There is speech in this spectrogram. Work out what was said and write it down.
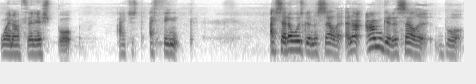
when I finish, but I just I think I said I was gonna sell it and I am gonna sell it, but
